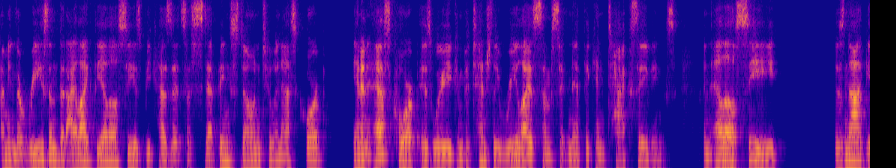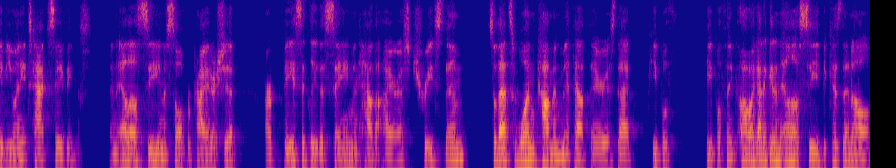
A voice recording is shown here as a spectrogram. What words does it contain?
I mean, the reason that I like the LLC is because it's a stepping stone to an S corp. And an S corp is where you can potentially realize some significant tax savings. An LLC does not give you any tax savings. An LLC and a sole proprietorship are basically the same in how the IRS treats them. So that's one common myth out there is that people people think, "Oh, I got to get an LLC because then I'll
